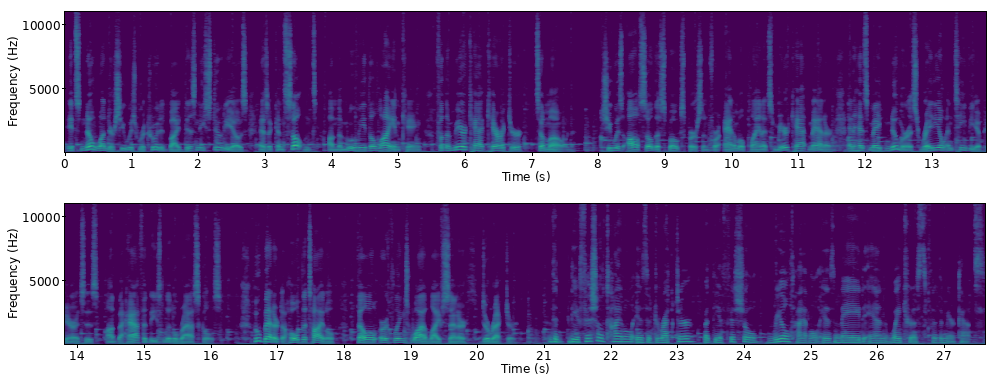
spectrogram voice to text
it's no wonder she was recruited by Disney Studios as a consultant on the movie The Lion King for the meerkat character Timon. She was also the spokesperson for Animal Planet's Meerkat Manor and has made numerous radio and TV appearances on behalf of these little rascals. Who better to hold the title Fellow Earthlings Wildlife Center Director? The, the official title is a director, but the official real title is maid and waitress for the meerkats.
